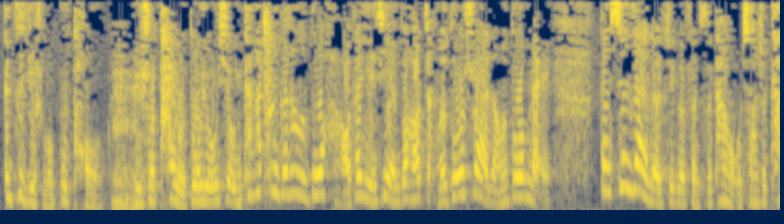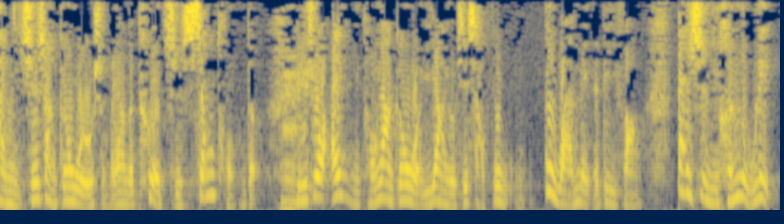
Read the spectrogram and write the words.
跟自己有什么不同，嗯，比如说他有多优秀，你看他唱歌唱的多好，他演戏演多好，长得多帅，长得多美。但现在的这个粉丝看偶像是看你身上跟我有什么样的特质相同的，嗯比如说，哎，你同样跟我一样有些小不不完美的地方，但是你很努力。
